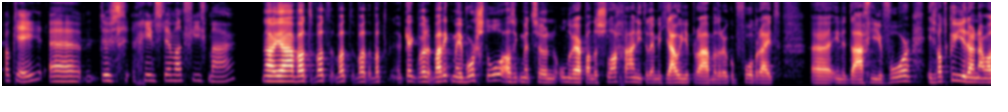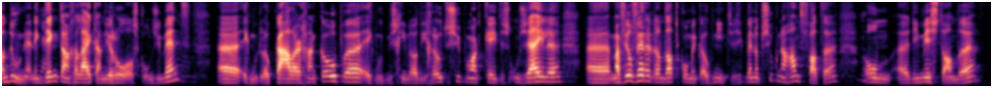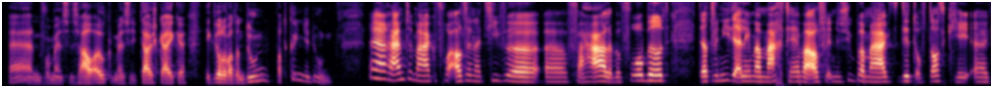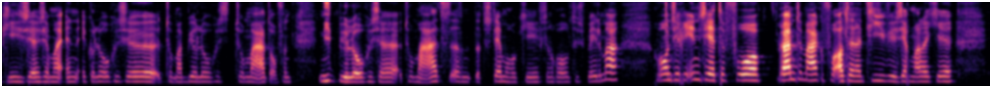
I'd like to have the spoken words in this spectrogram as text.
Oké, eh, dus geen stemadvies maar. Nou ja, wat, wat, wat, wat, wat, kijk, waar, waar ik mee worstel als ik met zo'n onderwerp aan de slag ga, niet alleen met jou hier praat, maar er ook op voorbereid eh, in de dagen hiervoor, is wat kun je daar nou aan doen? En ik Ja. denk dan gelijk aan die rol als consument. Eh, ik moet lokaler gaan kopen, ik moet misschien wel die grote supermarktketens omzeilen, eh, maar veel verder dan dat kom ik ook niet. Dus ik ben op zoek naar handvatten om die misstanden, hè, en voor mensen in de zaal ook, mensen die thuis kijken, ik wil er wat aan doen. Wat kun je doen? Ja, ruimte maken voor alternatieve eh, verhalen. Bijvoorbeeld dat we niet alleen maar macht hebben als we in de supermarkt dit of dat eh, kiezen. Zeg maar een ecologische tomaat, biologische tomaat of een niet-biologische tomaat. Dat stemhokje heeft een rol te spelen. Maar gewoon zich inzetten voor ruimte maken voor alternatieven. Zeg maar dat je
